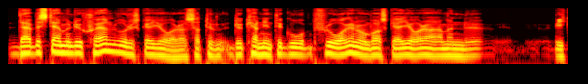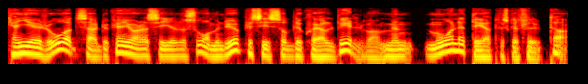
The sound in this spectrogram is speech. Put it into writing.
Där bestämmer du själv vad du ska göra så att du, du kan inte gå frågan om vad ska jag göra. Men du, vi kan ge råd så här, du kan göra si eller så men du gör precis som du själv vill. Va? Men målet är att du ska sluta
